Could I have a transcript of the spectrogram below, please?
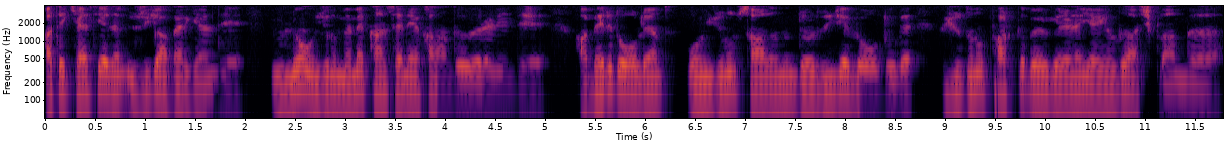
Kate Keltiye'den üzücü haber geldi. Ünlü oyuncunun meme kanserine yakalandığı öğrenildi. Haberi doğrulayan oyuncunun sağlığının dördüncü evre olduğu ve vücudunun farklı bölgelerine yayıldığı açıklandı.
